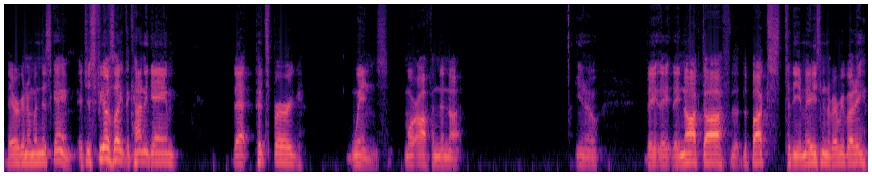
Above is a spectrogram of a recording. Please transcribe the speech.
they're going to win this game. It just feels like the kind of game that Pittsburgh wins more often than not. You know, they they, they knocked off the, the Bucs to the amazement of everybody,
